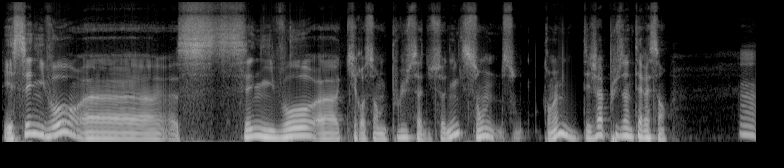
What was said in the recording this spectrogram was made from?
Et ces niveaux, euh, ces niveaux euh, qui ressemblent plus à du Sonic sont, sont quand même déjà plus intéressants. Hmm.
